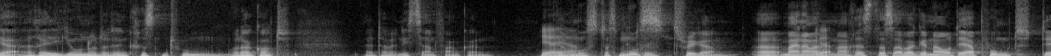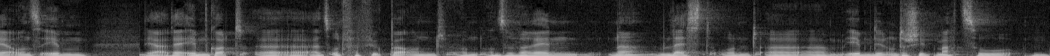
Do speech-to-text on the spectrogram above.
ja, Religion oder den Christentum oder Gott äh, damit nichts anfangen können. Ja, Der ja, muss, das muss natürlich. triggern. Äh, meiner Meinung Ja. nach ist das aber genau der Punkt, der uns eben, ja, der eben Gott äh, als unverfügbar und, und, und souverän ne, lässt und äh, ähm, eben den Unterschied macht zu ähm,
